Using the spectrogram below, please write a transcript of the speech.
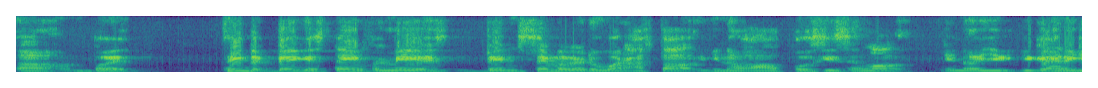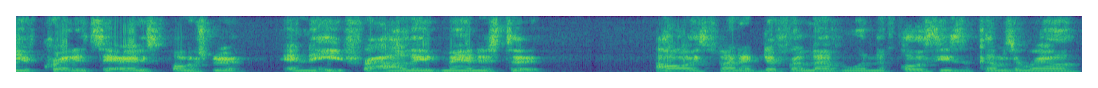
Um, but I think the biggest thing for me has been similar to what I thought, you know, all postseason long. You know, you, you got to give credit to Erik Spoelstra and the Heat for how they've managed to I always find a different level when the postseason comes around.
